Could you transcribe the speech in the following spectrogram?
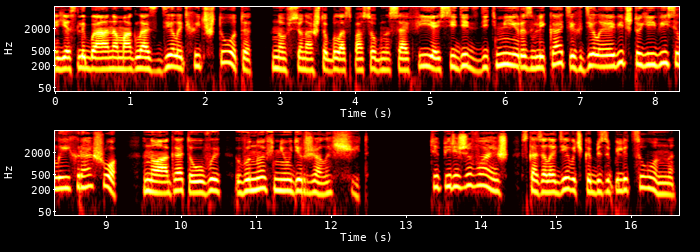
Если бы она могла сделать хоть что-то, но все, на что была способна София, сидеть с детьми и развлекать их, делая вид, что ей весело и хорошо, но Агата, увы, вновь не удержала щит. «Ты переживаешь», — сказала девочка безапелляционно.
